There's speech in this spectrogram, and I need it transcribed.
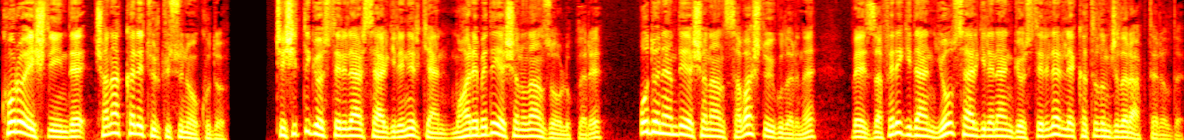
koro eşliğinde Çanakkale türküsünü okudu. Çeşitli gösteriler sergilenirken muharebede yaşanılan zorlukları, o dönemde yaşanan savaş duygularını ve zafere giden yol sergilenen gösterilerle katılımcılara aktarıldı.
